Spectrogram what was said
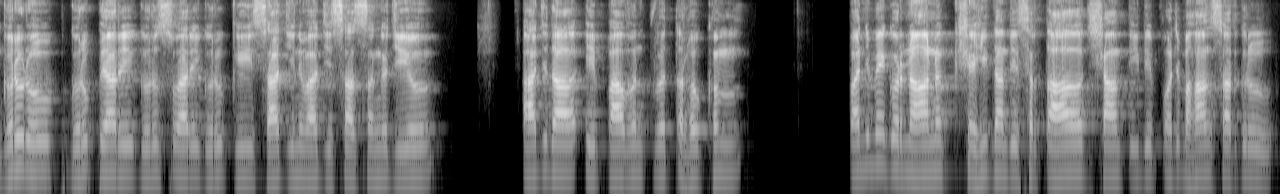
ਗੁਰੂ ਰੂਪ, ਗੁਰੂ ਪਿਆਰੀ, ਗੁਰੂ ਸਵਾਰੀ, ਗੁਰੂ ਕੀ ਸਾਜੀ ਨਿਵਾਜੀ ਸਾਧ ਸੰਗਤ ਜੀਓ ਅੱਜ ਦਾ ਇਹ ਪਾਵਨ ਪਵਿੱਤਰ ਹੁਕਮ ਪੰਜਵੇਂ ਗੁਰੂ ਨਾਨਕ ਸ਼ਹੀਦਾਂ ਦੇ ਸਰਤਾਜ ਸ਼ਾਂਤੀ ਦੇ ਪੰਜ ਮਹਾਨ ਸਤਿਗੁਰੂ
